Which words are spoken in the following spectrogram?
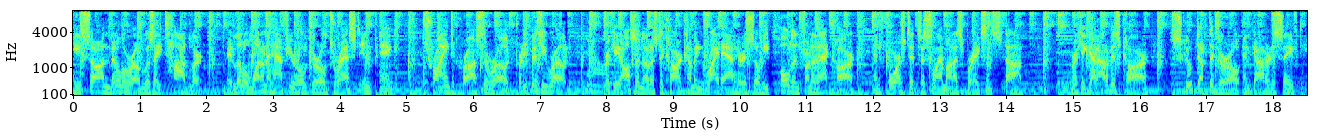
he saw in the middle of the road was a toddler, a little one and a half year old girl dressed in pink trying to cross the road. Pretty busy road. Ricky also noticed a car coming right at her, so he pulled in front of that car and forced it to slam on its brakes and stop. Ricky got out of his car, scooped up the girl, and got her to safety.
